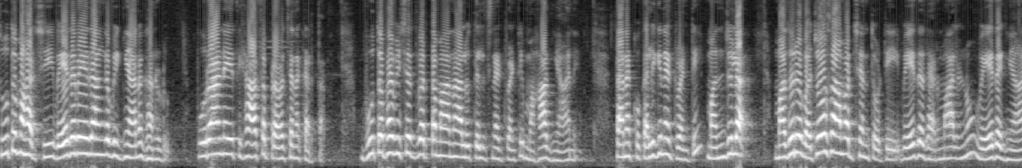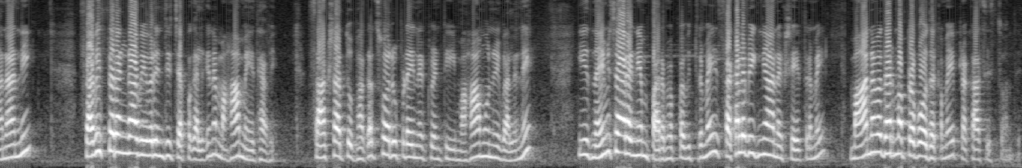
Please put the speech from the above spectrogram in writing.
సూతమహర్షి వేదవేదాంగ విజ్ఞాన ఘనుడు పురాణేతిహాస ప్రవచనకర్త భూత భవిష్యత్ వర్తమానాలు తెలిసినటువంటి మహాజ్ఞాని. తనకు కలిగినటువంటి మంజుల మధుర వచో సామర్థ్యంతో వేద ధర్మాలను వేద జ్ఞానాన్ని సవిస్తరంగా వివరించి చెప్పగలిగిన మహామేధావి. సాక్షాత్తు భగత్ స్వరూపుడైనటువంటి మహాముని వలనే ఈ నైమిషారణ్యం పరమ పవిత్రమై సకల విజ్ఞాన క్షేత్రమై మానవ ధర్మ ప్రబోధకమై ప్రకాశిస్తోంది.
